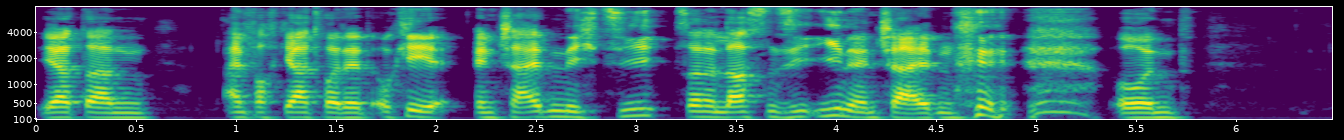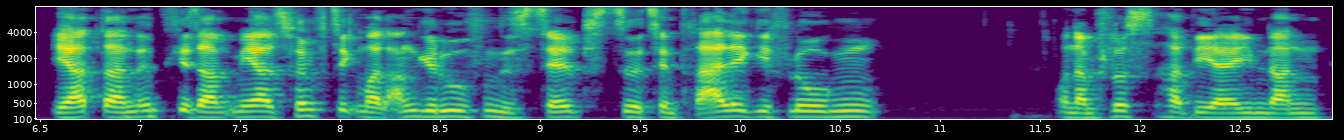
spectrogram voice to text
er hat dann einfach geantwortet, okay, entscheiden nicht Sie, sondern lassen Sie ihn entscheiden. und er hat dann insgesamt mehr als 50 Mal angerufen, ist selbst zur Zentrale geflogen und am Schluss hat er ihm dann,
